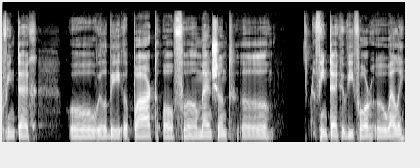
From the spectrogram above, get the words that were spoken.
fintech will be a part of uh, mentioned uh, fintech V4 Valley.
